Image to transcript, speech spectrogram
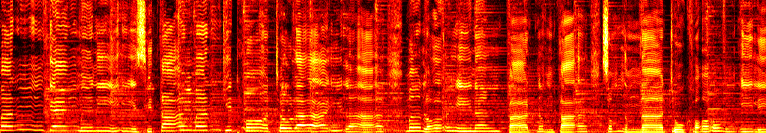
มันแกงมือนี้สิตายมันคิดโทษเท่าหลายล่ะเมื่อลอยนั่งปาดน้ำตา สมน้ำนาเจ้าของอีหลี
